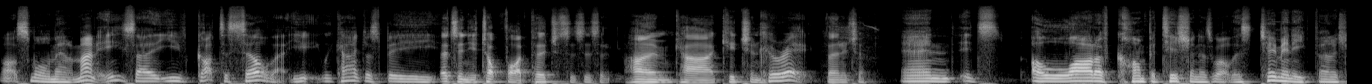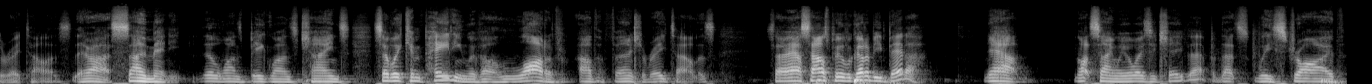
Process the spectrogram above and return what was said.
not a small amount of money. So you've got to sell that. You, we can't just be That's in your top five purchases, isn't it? Home, car, kitchen, correct, furniture. and it's a lot of competition as well. There's too many furniture retailers. There are so many little ones, big ones, chains. So we're competing with a lot of other furniture retailers. So our salespeople have got to be better. Now, not saying we always achieve that, but that's we strive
